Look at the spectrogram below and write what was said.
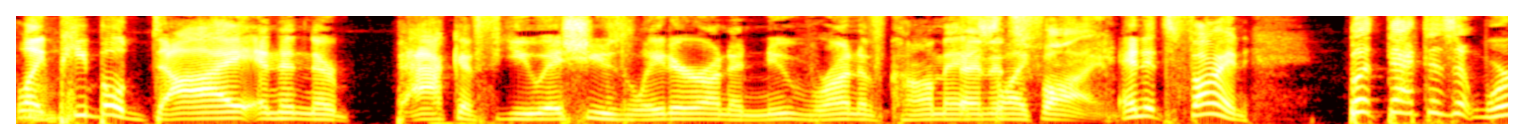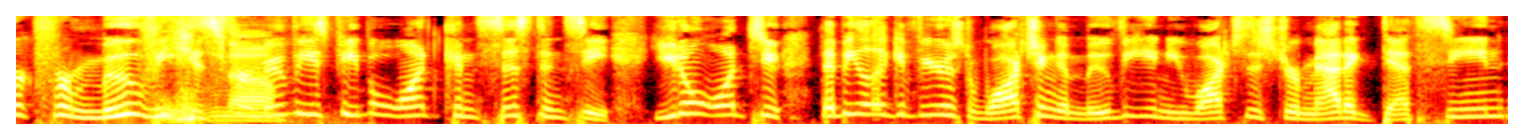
Like Mm-hmm. people die and then they're back a few issues later on a new run of comics, and it's like, fine. and it's fine. But that doesn't work for movies. No. For movies, people want consistency. You don't want to. That'd be like if you're just watching a movie and you watch this dramatic death scene,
